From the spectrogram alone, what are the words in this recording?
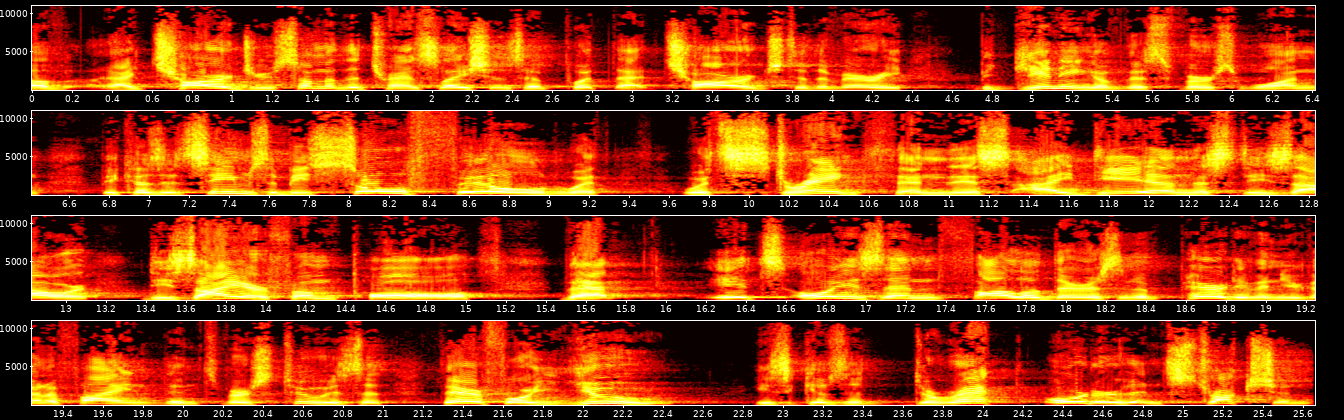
of I charge you, some of the translations have put that charge to the very beginning of this verse 1 because it seems to be so filled with, with strength and this idea and this desire, desire from Paul that it's always then followed there is an imperative. And you're going to find in verse 2 is that therefore you he gives a direct order instruction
